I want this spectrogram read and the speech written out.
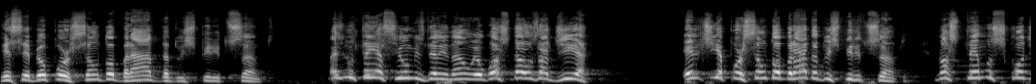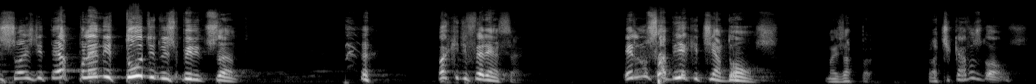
Recebeu porção dobrada do Espírito Santo. Mas não tenha ciúmes dele, não. Eu gosto da ousadia. Ele tinha porção dobrada do Espírito Santo. Nós temos condições de ter a plenitude do Espírito Santo. Olha que diferença. Ele não sabia que tinha dons, mas praticava os dons.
